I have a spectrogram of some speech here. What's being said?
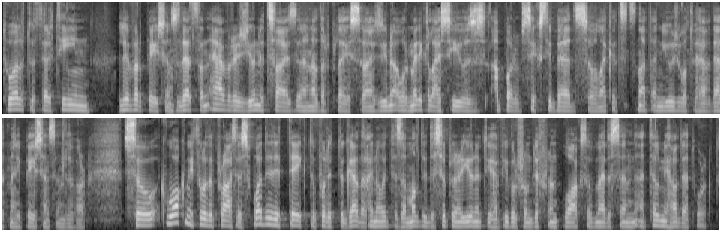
12 to 13 liver patients. That's an average unit size in another place. So as you know, our medical ICU is upper of 60 beds. So like it's, it's not unusual to have that many patients in liver. So walk me through the process. What did it take to put it together? I know it is a multidisciplinary unit. You have people from different walks of medicine. Uh, tell me how that worked.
